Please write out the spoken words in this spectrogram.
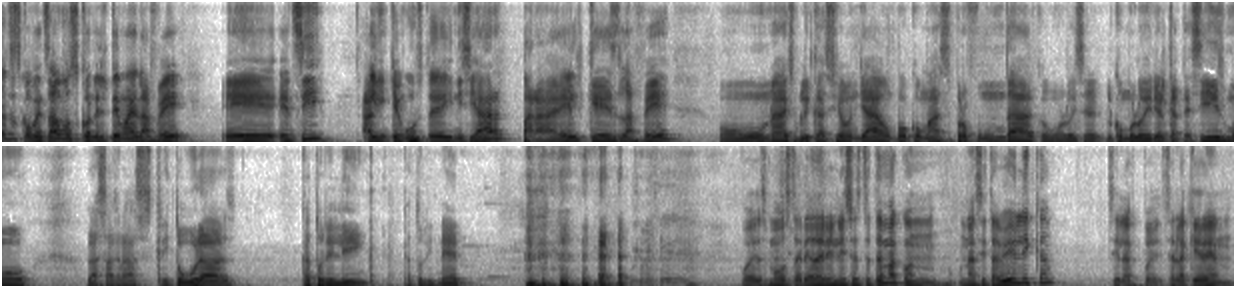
Entonces comenzamos con el tema de la fe. Eh, en sí, alguien que guste iniciar para él qué es la fe o una explicación ya un poco más profunda, como lo, dice, como lo diría el catecismo, las sagradas escrituras, Catolilink, Catolinet. pues me gustaría dar inicio a este tema con una cita bíblica, si la, pues, se la quieren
